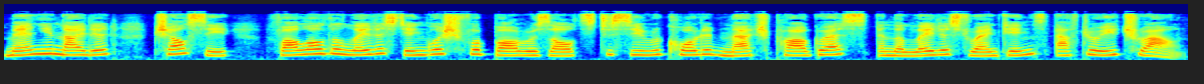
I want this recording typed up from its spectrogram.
Man United, Chelsea. Follow the latest English football results to see recorded match progress and the latest rankings after each round.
